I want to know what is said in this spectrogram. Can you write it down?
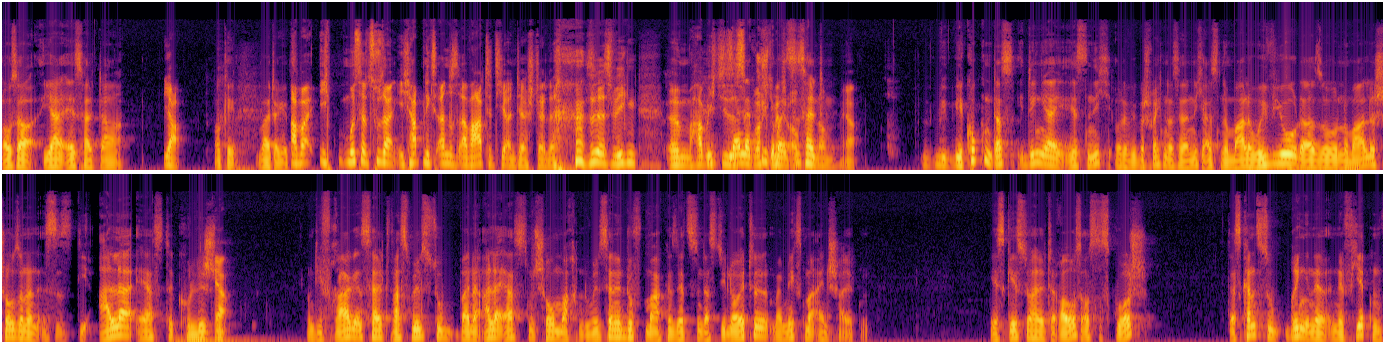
Außer, ja, er ist halt da. Okay, weiter geht's. Aber ich muss dazu sagen, ich habe nichts anderes erwartet hier an der Stelle. Also deswegen ähm, habe ich dieses Nein, Squash-Match es ist halt- aufgenommen. Ja. wir, wir gucken das Ding ja jetzt nicht, oder wir besprechen das ja nicht als normale Review oder so normale Show, sondern es ist die allererste Collision. Ja. Und die Frage ist halt, was willst du bei einer allerersten Show machen? Du willst ja eine Duftmarke setzen, dass die Leute beim nächsten Mal einschalten. Jetzt gehst du halt raus aus dem Squash. Das kannst du bringen in der, in der vierten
